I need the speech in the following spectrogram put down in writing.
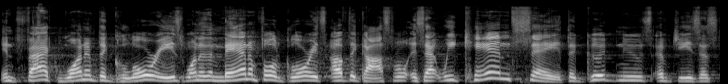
In fact, one of the glories, one of the manifold glories of the gospel is that we can say the good news of Jesus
